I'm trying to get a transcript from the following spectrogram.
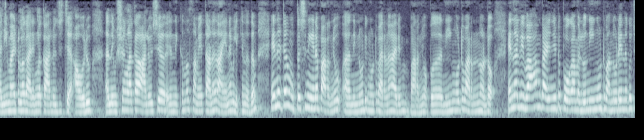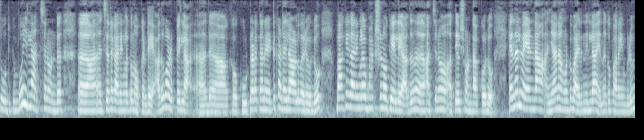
അനിയുമായിട്ടുള്ള കാര്യങ്ങളൊക്കെ ആലോചിച്ച് ആ ഒരു നിമിഷങ്ങളൊക്കെ ആലോചിച്ച് നിൽക്കുന്ന സമയത്താണ് നയനെ വിളിക്കുന്നതും. എന്നിട്ട് മുത്തശ്ശൻ ഇങ്ങനെ പറഞ്ഞു നിന്നോട് ഇങ്ങോട്ട് വരണ കാര്യം പറഞ്ഞു. അപ്പോൾ നീ ഇങ്ങോട്ട് വരണമെന്നുണ്ടോ എന്നാൽ വിവാഹം കഴിഞ്ഞിട്ട് പോകാമല്ലോ. നീ ഇങ്ങോട്ട് വന്നൂടെ എന്നൊക്കെ ചോദിക്കുമ്പോൾ ഇല്ല അച്ഛനുണ്ട്. അച്ഛന്റെ കാര്യങ്ങളൊക്കെ നോക്കണ്ടേ. അത് കുഴപ്പമില്ല. കൂട്ടടക്കാനായിട്ട് കടയിൽ ആൾ വരുമല്ലോ. ബാക്കി കാര്യങ്ങളൊക്കെ ഭക്ഷണമൊക്കെ അല്ലേ? അത് അച്ഛനോ അത്യാവശ്യം ഉണ്ടാക്കുമല്ലോ. എന്നാൽ വേണ്ട ഞാൻ അങ്ങോട്ട് വരുന്നില്ല എന്നൊക്കെ പറയുമ്പോഴും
